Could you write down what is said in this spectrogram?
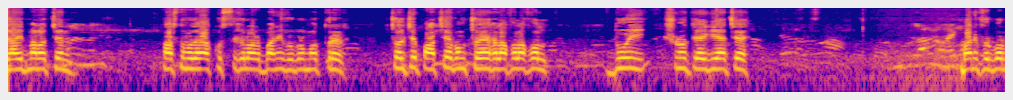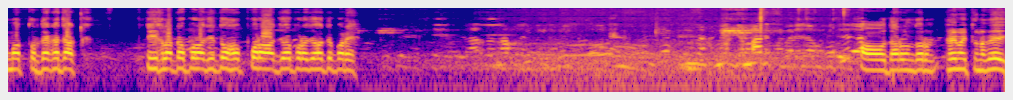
জাহিদ মাল হচ্ছেন পাঁচ নম্বর জায়গা কুস্তি খেলোয়াড় বাণী ফুটবল মত্তরের চলছে পাঁচে এবং ছয়ে খেলা ফলাফল দুই শূন্যতে এগিয়ে আছে। বাণী ফুটবল মত্তর দেখা যাক। এই খেলাটা পরাজিত পরাজয় পরাজয় হতে পারে। ও দারুণ দারুণ এই মাইতো না ভাই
